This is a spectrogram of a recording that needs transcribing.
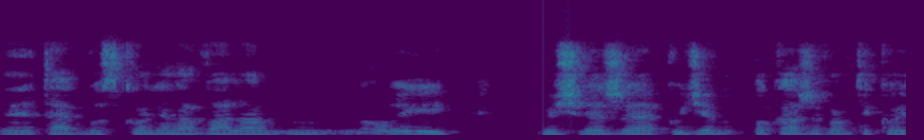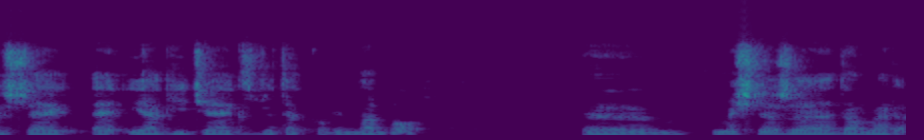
E, tak, bo z konia nawalam. mm, No i myślę, że pójdziemy, pokażę wam tylko jeszcze, e, jak idzie exp, że tak powiem, na. Ym, Myślę, że damy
